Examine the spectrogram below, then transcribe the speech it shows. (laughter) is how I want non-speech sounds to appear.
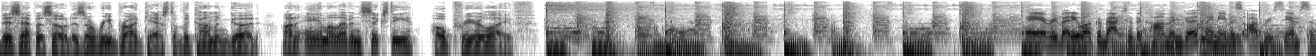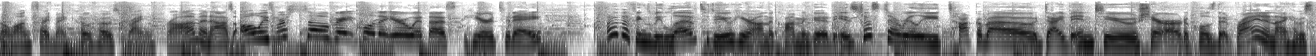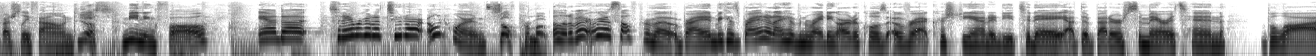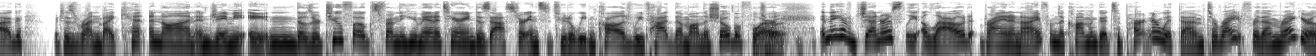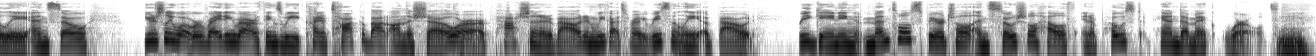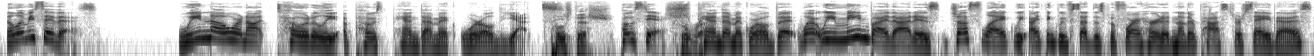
This episode is a rebroadcast of The Common Good on AM 1160 Hope for Your Life. Hey, everybody, welcome back to The Common Good. My name is Aubrey Sampson alongside my co host, Brian Fromm. And as always, we're so grateful that you're with us here today. One of the things we love to do here on The Common Good is just to really talk about, dive into, share articles that Brian and I have especially found Yes. meaningful. And uh, today we're going to toot our own horns. Self promote. A little bit. We're going to self promote, Brian, because Brian and I have been writing articles over at Christianity Today at the Better Samaritan blog, which is run by Kent Annan and Jamie Aten. Those are two folks from the Humanitarian Disaster Institute at Wheaton College. We've had them on the show before. Right. And they have generously allowed Brian and I from the Common Good to partner with them to write for them regularly. And so usually what we're writing about are things we kind of talk about on the show or are passionate about. And we got to write recently about regaining mental, spiritual, and social health in a post pandemic world. Hmm. Now, let me say this. We know we're not totally a post pandemic world yet Post-ish. post-ish pandemic world. But what we mean by that is just like we, I think we've said this before. I heard another pastor say this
